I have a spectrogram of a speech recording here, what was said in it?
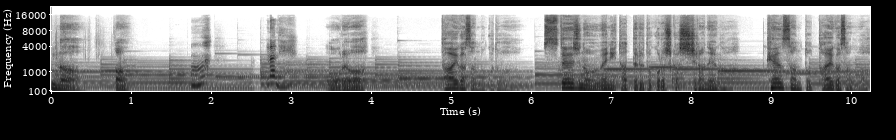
うん。なああんん？何？俺はタイガさんのことはステージの上に立ってるところしか知らねえがケンさんとタイガさんは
